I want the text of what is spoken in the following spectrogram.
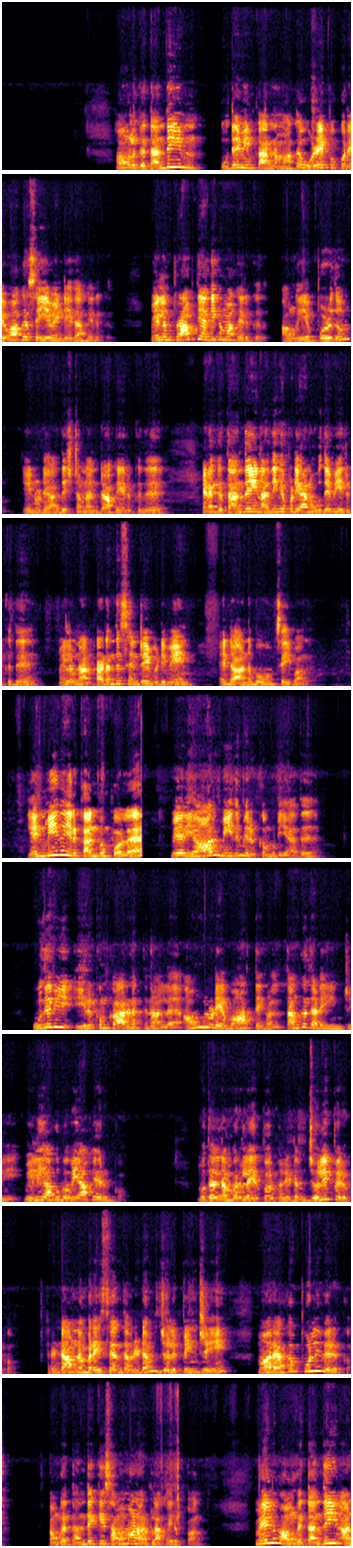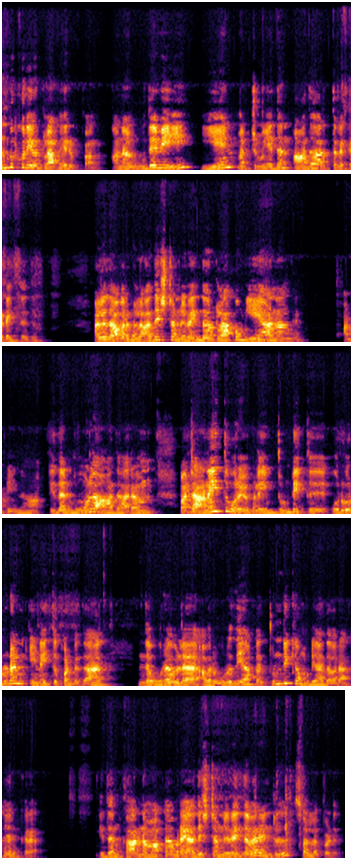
அவங்களுக்கு தந்தையின் உதவியின் காரணமாக உழைப்பு குறைவாக செய்ய வேண்டியதாக இருக்குது. மேலும் பிராப்தி அதிகமாக இருக்குது. அவங்க எப்பொழுதும் என்னுடைய அதிர்ஷ்டம் நன்றாக இருக்குது. எனக்கு தந்தையின் அதிகப்படியான உதவி இருக்குது. மேலும் நான் கடந்து சென்றே விடுவேன் என்ற அனுபவம் செய்வாங்க. என் மீது இருக்க அன்பும் போல வேறு யார் மீதும் இருக்க முடியாது. உதவி இருக்கும் காரணத்தினால அவங்களுடைய வார்த்தைகள் தங்கு தடையின்றி வெளியாகுபவையாக இருக்கும். முதல் நம்பரில் இருப்பவர்களிடம் ஜொலிப்பு இருக்கும். இரண்டாம் நம்பரை சேர்ந்தவரிடம் ஜொலிப்பின்றி மாறாக புலிவு இருக்கும். அவங்க தந்தைக்கு சமமானவர்களாக இருப்பாங்க. மேலும் அவங்க தந்தையின் அன்புக்குரியவர்களாக இருப்பாங்க. ஆனால் உதவி ஏன் மற்றும் எதன் ஆதாரத்தில் கிடைத்தது? அல்லது அவர்கள் அதிர்ஷ்டம் நிறைந்தவர்களாகவும் ஏன் ஆனாங்க? அப்படின்னா இதன் மூல ஆதாரம் மற்ற அனைத்து உறவுகளையும் துண்டித்து ஒருவருடன் இணைத்து கொண்டதால் இந்த உறவுல அவர் உறுதியாக துண்டிக்க முடியாதவராக இருக்கிறார். இதன் காரணமாக அவரை அதிர்ஷ்டம் நிறைந்தவர் என்று சொல்லப்படும்.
